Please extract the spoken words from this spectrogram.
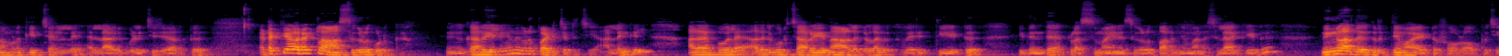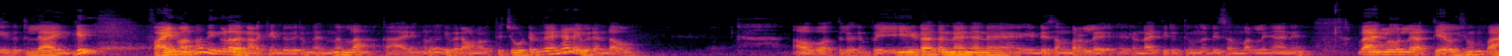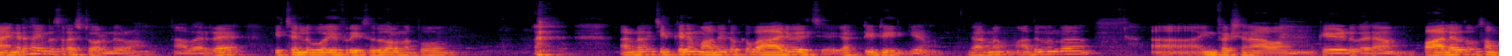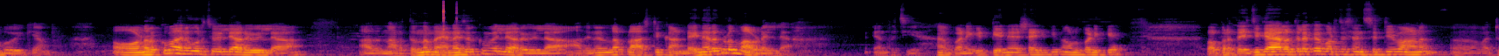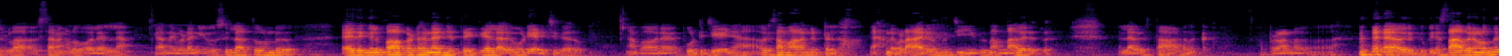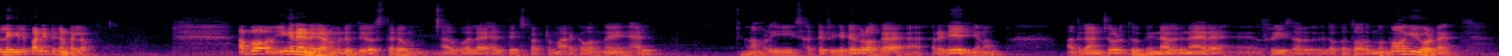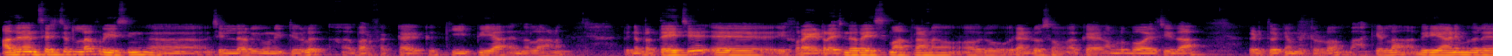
നമ്മൾ കിച്ചണിൽ എല്ലാവരും വിളിച്ച് ചേർത്ത് ഇടയ്ക്ക് ഓരോ ക്ലാസ്സുകൾ കൊടുക്കുക. നിങ്ങൾക്ക് അറിയില്ലെങ്കിൽ നിങ്ങൾ പഠിച്ചിട്ട് ചെയ്യുക. അല്ലെങ്കിൽ അതേപോലെ അതിനെക്കുറിച്ച് അറിയുന്ന ആളുകളെ വരുത്തിയിട്ട് ഇതിന്റെ പ്ലസ് മൈനസുകൾ പറഞ്ഞ് മനസ്സിലാക്കിയിട്ട് നിങ്ങളത് കൃത്യമായിട്ട് ഫോളോ അപ്പ് ചെയ്തിട്ടില്ല എങ്കിൽ ഫൈൻ വന്നാൽ നിങ്ങൾ തന്നെ അടക്കേണ്ടി വരും എന്നുള്ള കാര്യങ്ങൾ ഇവർ ഉണർത്തിച്ചു വിട്ടിരുന്നു കഴിഞ്ഞാൽ ഇവരെന്താവും? അവബോധത്തിൽ വരും. ഇപ്പോൾ ഇട തന്നെ ഞാൻ ഈ ഡിസംബറിൽ രണ്ടായിരത്തി ഇരുപത്തി മൂന്ന് ഡിസംബറിൽ ഞാൻ ബാംഗ്ലൂരിൽ അത്യാവശ്യം ഭയങ്കര ഫേമസ് റെസ്റ്റോറന്റുകളാണ് അവരുടെ കിച്ചണിൽ പോയി ഫ്രീസർ തുറന്നപ്പോൾ കാരണം ചിക്കനും അതും ഇതൊക്കെ വാരി വെച്ച് അട്ടിയിട്ടിരിക്കുകയാണ്. കാരണം അതിൽ നിന്ന് ഇൻഫെക്ഷൻ ആവാം കേടുവരാം പലതും സംഭവിക്കാം. ഓണർക്കും അതിനെക്കുറിച്ച് വലിയ അറിവില്ല. അത് നടത്തുന്ന മാനേജർക്കും വലിയ അറിവില്ല. അതിനുള്ള പ്ലാസ്റ്റിക് കണ്ടെയ്നറുകളും അവിടെ ഇല്ല എന്താ ചെയ്യുക പണി കിട്ടിയതിന് ശേഷമായിരിക്കും നമ്മൾ പഠിക്കുക. അപ്പോൾ പ്രത്യേകിച്ച് കേരളത്തിലൊക്കെ കുറച്ച് സെൻസിറ്റീവ് ആണ്. മറ്റുള്ള സ്ഥലങ്ങൾ പോലെയല്ല. കാരണം ഇവിടെ ന്യൂസ് ഇല്ലാത്തതുകൊണ്ട് ഏതെങ്കിലും പാവപ്പെട്ടവന്റെ അഞ്ചത്തേക്ക് എല്ലാവരും കൂടി അടിച്ചു കയറും. അപ്പോൾ അവനെ പൂട്ടിച്ച് കഴിഞ്ഞാൽ ഒരു സമാധാനം കിട്ടുമല്ലോ. കാരണം ഇവിടെ ആരും ഒന്നും ചെയ്ത് നന്നാവരുത്. എല്ലാവരും താഴെ നിൽക്കണം അപ്പോഴാണ് അവർക്ക് പിന്നെ സ്ഥാപനങ്ങളൊന്നും ഇല്ലെങ്കിൽ പണിയിട്ട് കണ്ടല്ലോ അപ്പോൾ ഇങ്ങനെയാണ് ഗവൺമെന്റ് ഉദ്യോഗസ്ഥരും അതുപോലെ ഹെൽത്ത് ഇൻസ്പെക്ടർമാരൊക്കെ വന്നു കഴിഞ്ഞാൽ നമ്മൾ ഈ സർട്ടിഫിക്കറ്റുകളൊക്കെ റെഡി ആയിരിക്കണം. അത് കാണിച്ചു കൊടുത്തു. പിന്നെ അവർ നേരെ ഫ്രീസർ ഇതൊക്കെ തുറന്ന് നോക്കിക്കോട്ടെ. അതിനനുസരിച്ചിട്ടുള്ള ഫ്രീസിങ് ചില്ലർ യൂണിറ്റുകൾ പെർഫെക്റ്റായിട്ട് കീപ്പ് ചെയ്യുക എന്നുള്ളതാണ് പിന്നെ പ്രത്യേകിച്ച് ഈ ഫ്രൈഡ് റൈസിന്റെ റൈസ് മാത്രമാണ് ഒരു രണ്ട് ദിവസം ഒക്കെ നമ്മൾ ബോയിൽ ചെയ്താൽ എടുത്തു വെക്കാൻ പറ്റുള്ളൂ. ബാക്കിയുള്ള ബിരിയാണി മുതൽ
